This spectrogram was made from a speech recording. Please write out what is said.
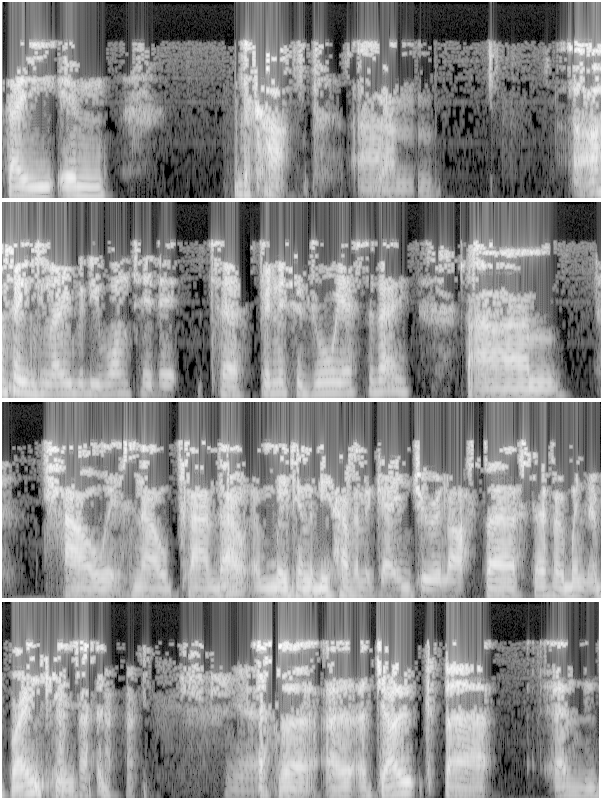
stay in the cup. Um, I think nobody wanted it to finish a draw yesterday. Um, how it's now planned out, and we're going to be having a game during our first ever winter break is a, Yeah. a, a, a joke, but and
